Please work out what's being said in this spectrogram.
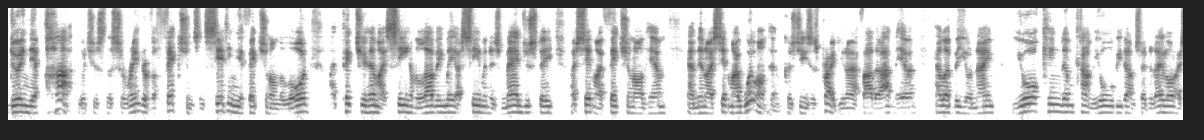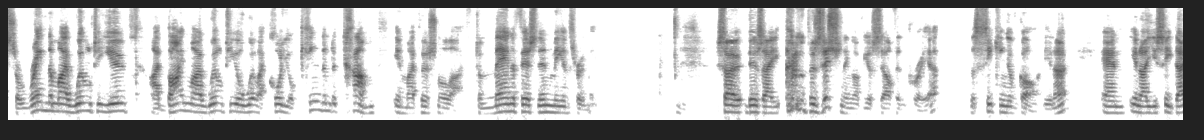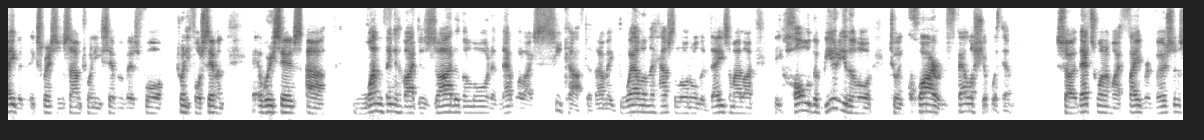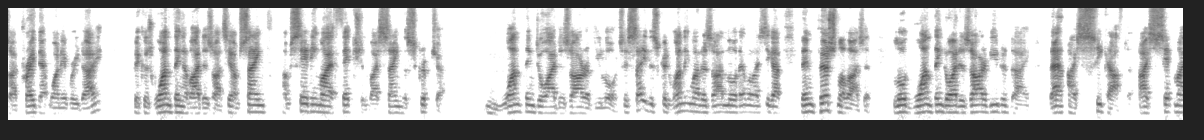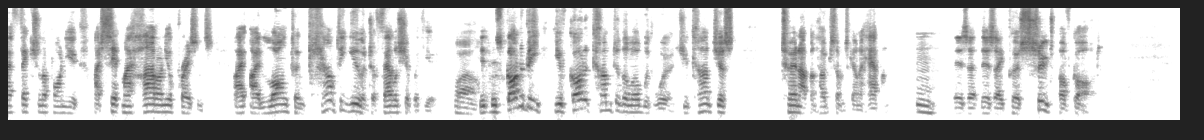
doing their part, which is the surrender of affections and setting the affection on the Lord. I picture him, I see him loving me, I see him in his majesty, I set my affection on him, and then I set my will on him because Jesus prayed, you know, our Father art in heaven, hallowed be your name. Your kingdom come, your will be done. So today, Lord, I surrender my will to you. I bind my will to your will. I call your kingdom to come in my personal life, to manifest in me and through me. So there's a positioning of yourself in prayer, the seeking of God, you know. And, you know, you see David expressed in Psalm 27, verse 4, 24 7, where he says, uh, One thing have I desired of the Lord, and that will I seek after, that I may dwell in the house of the Lord all the days of my life, behold the beauty of the Lord, to inquire and fellowship with him. So that's one of my favorite verses. I pray that one every day because one thing have I desire. See, I'm saying, I'm setting my affection by saying the scripture. Mm. One thing do I desire of you, Lord. So say the scripture. One thing I desire, Lord, that will I seek out. Then personalize it. Lord, one thing do I desire of you today that I seek after. I set my affection upon you. I set my heart on your presence. I, I long to encounter you and to fellowship with you. Wow. There's got to be, you've got to come to the Lord with words. You can't just turn up and hope something's going to happen. Mm. There's a there's a pursuit of God.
